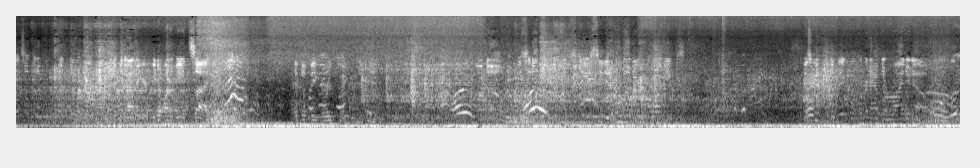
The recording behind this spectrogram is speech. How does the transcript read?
let's open up the front door. We want to get out of here. We don't want to be inside. If a big earthquake were to hit. Oh no. Stay seated. Hold on to your belongings. This could be the big one. We're going to have to ride it out. Oh, look.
